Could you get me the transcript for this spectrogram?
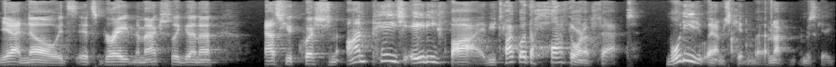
Yeah, no, it's it's great. And I'm actually going to ask you a question. On page 85, you talk about the Hawthorne effect. What do you do? I'm just kidding. About? I'm not. I'm just kidding.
